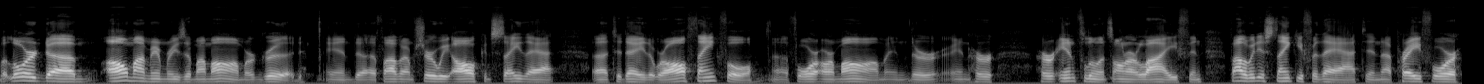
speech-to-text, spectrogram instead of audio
but Lord, um, all my memories of my mom are good. And uh, Father, I'm sure we all could say that uh, today, that we're all thankful uh, for our mom and, their, and her, her influence on our life. And Father, we just thank you for that. And I pray for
